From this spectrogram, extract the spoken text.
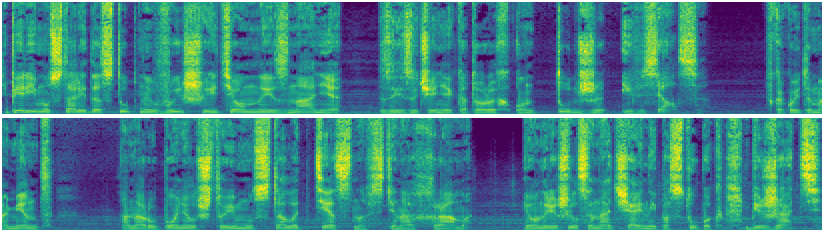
Теперь ему стали доступны высшие темные знания – за изучение которых он тут же и взялся. В какой-то момент Анару понял, что ему стало тесно в стенах храма, и он решился на отчаянный поступок – бежать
